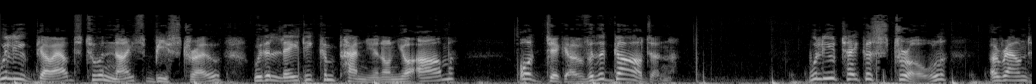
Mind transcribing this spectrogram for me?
Will you go out to a nice bistro with a lady companion on your arm? Or dig over the garden? Will you take a stroll around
